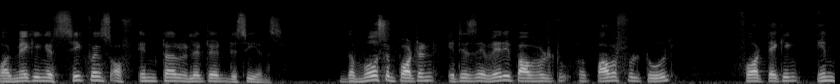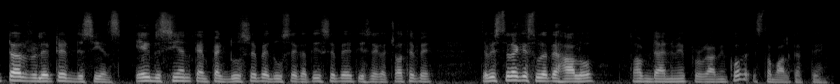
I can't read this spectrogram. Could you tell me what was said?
for making a sequence of interrelated decisions the most important it is a very powerful tool for taking interrelated decisions ایک ڈیسیزن کا امپیکٹ دوسرے پہ دوسرے کا تیسرے پہ تیسرے کا چوتھے پہ جب اس طرح کی صورت حال ہو تو ہم ڈائنمک پروگرامنگ کو استعمال کرتے ہیں۔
